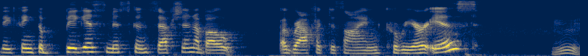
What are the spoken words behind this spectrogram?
they think the biggest misconception about a graphic design career is. Hmm.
